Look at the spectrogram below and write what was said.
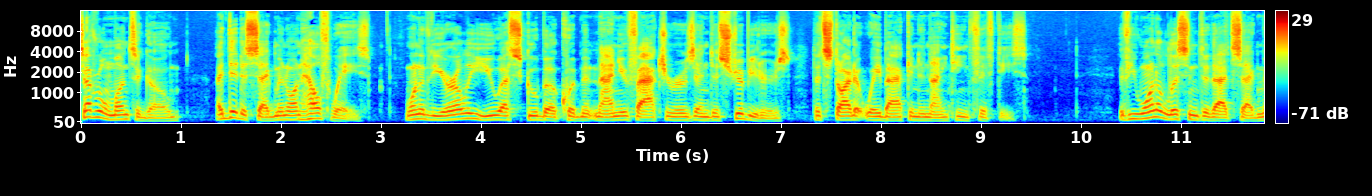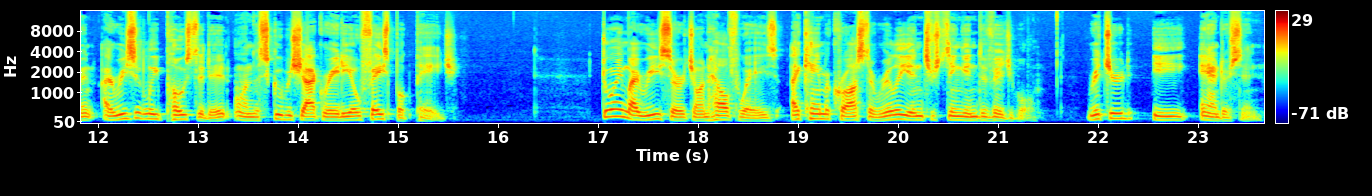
Several months ago, I did a segment on Healthways, one of the early U.S. scuba equipment manufacturers and distributors that started way back in the 1950s. If you want to listen to that segment, I recently posted it on the Scuba Shack Radio Facebook page. During my research on Healthways, I came across a really interesting individual, Richard E. Anderson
